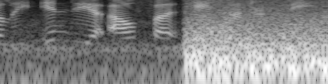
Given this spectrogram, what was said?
Charlie India Alpha 800 feet.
